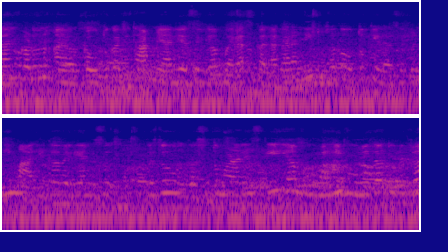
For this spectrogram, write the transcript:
तुला कौतुकाची थाप मिळाली असेल किंवा बऱ्याच कलाकारांनी तुझं कौतुक केलं असेल पण ही मालिका वेगळी आणि जसं जसं जसं तू म्हणालीस की या भूमी ही भूमिका तू तुझ्या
